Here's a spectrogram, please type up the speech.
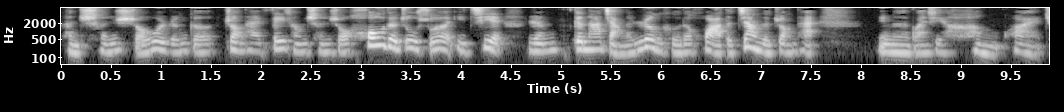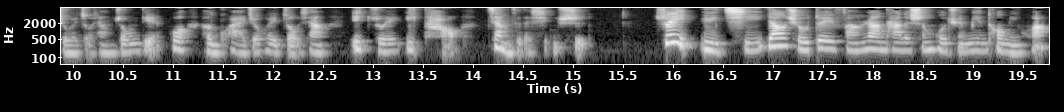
很成熟或人格状态非常成熟，hold 得住所有一切人跟他讲的任何的话的这样的状态。你们的关系很快就会走向终点，或很快就会走向一追一逃这样子的形式。所以，与其要求对方让他的生活全面透明化，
